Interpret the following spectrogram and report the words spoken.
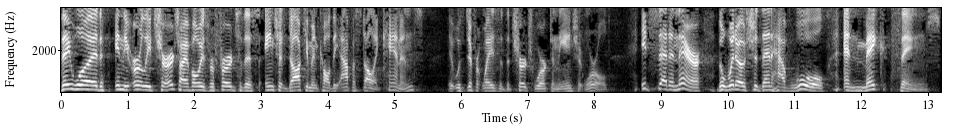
They would, in the early church, I have always referred to this ancient document called the Apostolic Canons. It was different ways that the church worked in the ancient world. It said in there, the widow should then have wool and make things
